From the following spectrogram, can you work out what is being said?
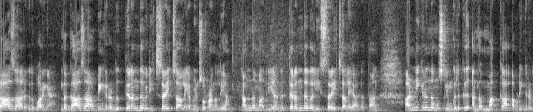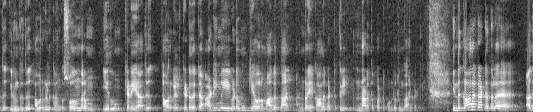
காசா இருக்குது பாருங்கள் இந்த காசா அப்படிங்கிறது திறந்த வெளி சிறைச்சாலை அப்படின்னு சொல்கிறாங்க இல்லையா? அந்த மாதிரியான திறந்த வெளி சிறைச்சாலையாகத்தான் அன்னைக்கு இருந்த முஸ்லீம்களுக்கு அந்த மக்கா அப்படிங்கிறது இருந்தது. அவர்களுக்கு அங்கே சுதந்திரம் எதுவும் கிடையாது. அவர்கள் கிட்டத்தட்ட அடிமையை விடவும் கேவலமாகத்தான் அன்றைய காலகட்டத்தில் நடத்தப்பட்டு கொண்டிருந்தார்கள். இந்த காலகட்டத்தில் அது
